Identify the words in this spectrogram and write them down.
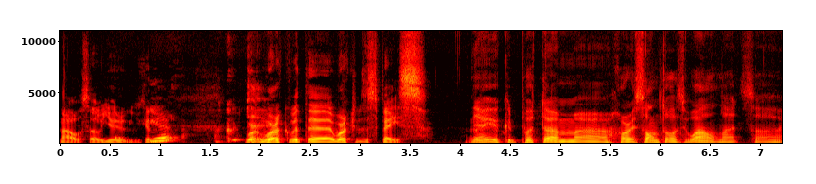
now. So you you can yeah, I could wor- do. work with the work with the space. Yeah, you could put them uh, horizontal as well. That's uh,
